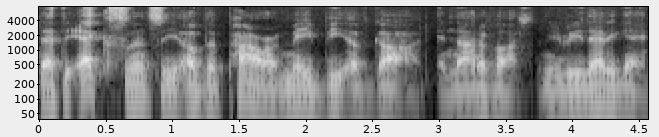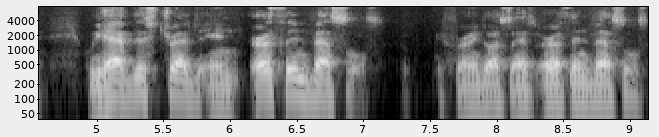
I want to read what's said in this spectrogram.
that the excellency of the power may be of God and not of us. Let me read that again. We have this treasure in earthen vessels, referring to us as earthen vessels,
